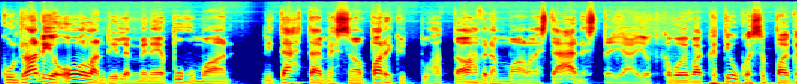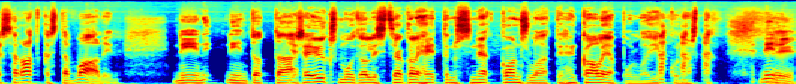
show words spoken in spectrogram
kun Radio Ålandille menee puhumaan niin tähtäimessä on parikymmentä tuhatta ahvenanmaalaista äänestäjää, jotka voi vaikka tiukassa paikassa ratkaista vaalin. Niin, niin tota... Ja se yksi muuten oli se, joka oli heittänyt sinne konsulaattisen kaljapullon ikkunasta. niin, niin,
